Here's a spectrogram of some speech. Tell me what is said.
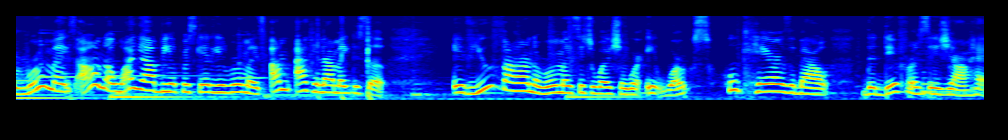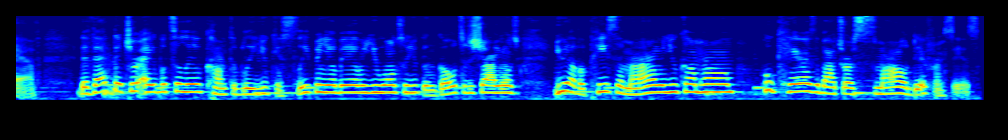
roommates. I don't know why y'all be up here scared to get roommates. I'm I cannot make this up if you find a roommate situation where it works, who cares about the differences y'all have? The fact that you're able to live comfortably, you can sleep in your bed when you want to, you can go to the shower you want to, you have a peace of mind when you come home. Who cares about your small differences?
